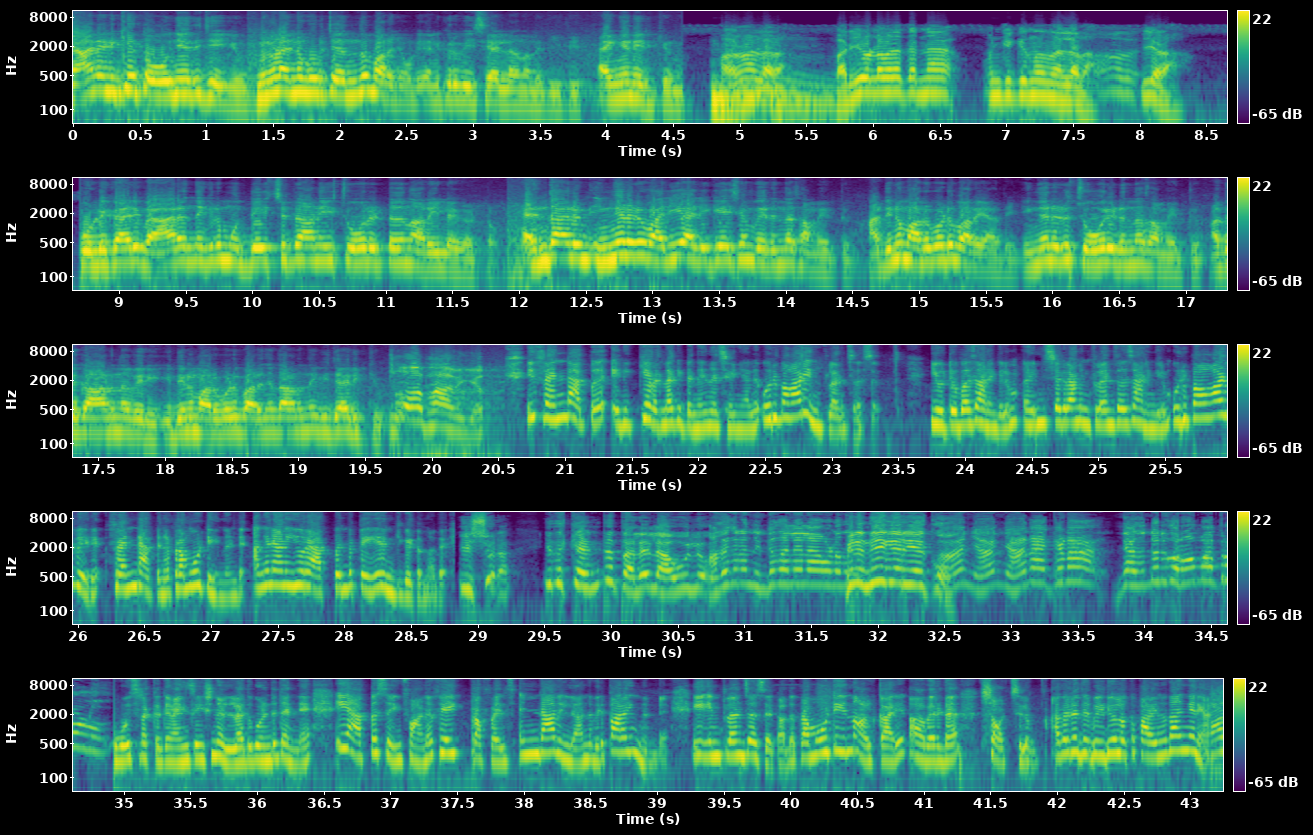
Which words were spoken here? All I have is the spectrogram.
ഞാൻ എനിക്ക് തോന്നിയത് ചെയ്യും. നിങ്ങൾ എന്നെ കുറിച്ച് എന്തും പറഞ്ഞോളി എനിക്കൊരു വിഷയമല്ല എന്നുള്ള രീതി എങ്ങനെ ഇരിക്കുന്നു അത് നല്ലതാ. പരിചയമുള്ളവരെ തന്നെ വഞ്ചിക്കുന്നത് നല്ലതാ. ഇല്ലടാ. പുള്ളിക്കാരി വേറെ എന്തെങ്കിലും ഉദ്ദേശിച്ചിട്ടാണ് ഈ ചോറ് ഇട്ടതെന്ന് അറിയില്ല കേട്ടോ. എന്തായാലും ഇങ്ങനൊരു ഒരു വലിയ അലിഗേഷൻ വരുന്ന സമയത്ത് അതിന് മറുപടി പറയാതെ ഇങ്ങനൊരു ഒരു ചോറ് ഇടുന്ന സമയത്ത് അത് കാണുന്നവര് ഇതിന് മറുപടി പറഞ്ഞതാണെന്ന് വിചാരിക്കും. ഈ ഫ്രണ്ട് ആപ്പ് എനിക്ക് എവിടെ കിട്ടുന്നതെന്ന് വെച്ച് കഴിഞ്ഞാൽ ഒരുപാട് ഇൻഫ്ലുവൻസേഴ്സ് യൂട്യൂബേഴ്സ് ആണെങ്കിലും ഇൻസ്റ്റാഗ്രാം ഇൻഫ്ലുവൻസേഴ്സ് ആണെങ്കിലും ഒരുപാട് പേര് ഫ്രണ്ട് ആപ്പിനെ പ്രൊമോട്ട് ചെയ്യുന്നുണ്ട്. അങ്ങനെയാണ് ഈ ഒരു ആപ്പിന്റെ പേര് എനിക്ക് കിട്ടുന്നത്. ഈശ്വര ഇതൊക്കെ എന്റെ തലയിലാവൂലോ? അതെങ്ങനെ നിന്റെ തലയിലാവണം പിന്നെ നീ കയറിയേക്കോ ആ ഞാൻ ഞാനാക്കണ ഞാൻ അതിന്റെ ഒരു കുറവ് മാത്രമേ ഉള്ളൂ വോയിസ് റെക്കഗ്നൈസേഷൻ ഉള്ളത് കൊണ്ട് തന്നെ ഈ ആപ്പ് സേഫ് ആണ് ഫേക്ക് പ്രൊഫൈൽസ് ഉണ്ടാവില്ല എന്ന് ഇവർ പറയുന്നുണ്ട്. ഈ ഇൻഫ്ലുവൻസേഴ്സ് ഒക്കെ അത് പ്രൊമോട്ട് ചെയ്യുന്ന ആൾക്കാർ അവരുടെ ഷോർട്സിലും അവരുടെ വീഡിയോയിലൊക്കെ പറയുന്നത് അങ്ങനെയാണ്.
